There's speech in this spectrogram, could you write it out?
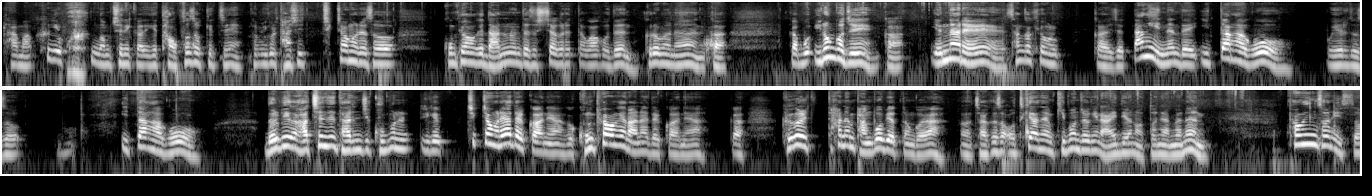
다 막 흙이 확 넘치니까 이게 다 없어졌겠지. 그럼 이걸 다시 측정을 해서 공평하게 나누는 데서 시작을 했다고 하거든. 그러면은 그러니까 그러니까 뭐 이런 거지. 그러니까 옛날에 삼각형을 그러니까 이제 땅이 있는데 이 땅하고 뭐 예를 들어서 뭐 이 땅하고 넓이가 같은지 다른지 구분을 이게 측정을 해야 될 거 아니야. 그러니까 공평하게 나눠야 될 거 아니야. 그러니까 그걸 하는 방법이었던 거야. 어, 자, 그래서 어떻게 하냐면 기본적인 아이디어는 어떠냐면은 평행선이 있어.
